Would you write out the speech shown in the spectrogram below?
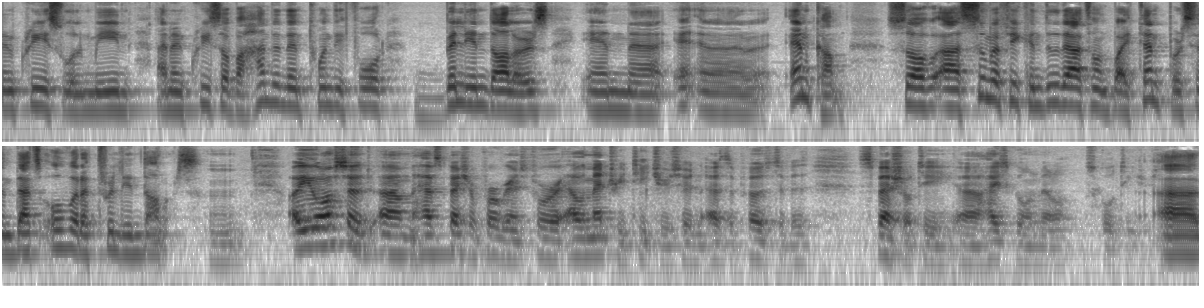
increase will mean an increase of $124 billion in uh, uh, income. So uh, assume if you can do that on by 10%, that's over a trillion dollars. Mm-hmm. Oh, you also um, have special programs for elementary teachers as opposed to the specialty uh, high school and middle school teachers. Uh,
